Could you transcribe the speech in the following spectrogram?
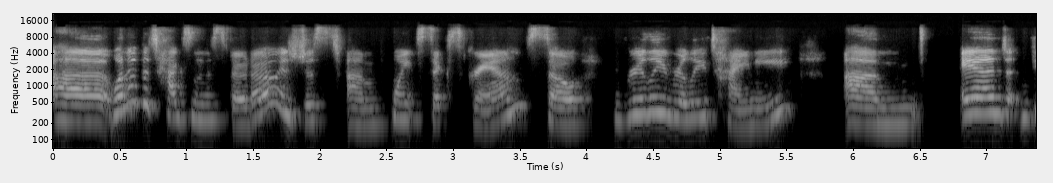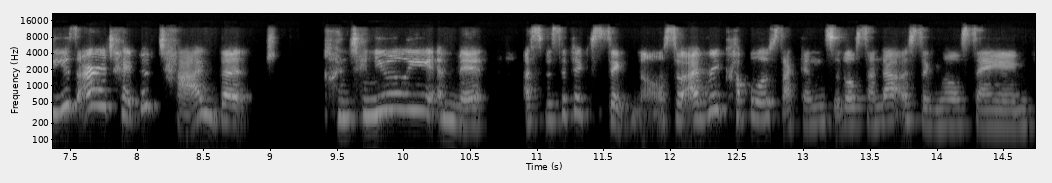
uh, one of the tags in this photo is just um, 0.6 grams, so really, really tiny. Um, and these are a type of tag that continually emit a specific signal. So every couple of seconds, it'll send out a signal saying,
